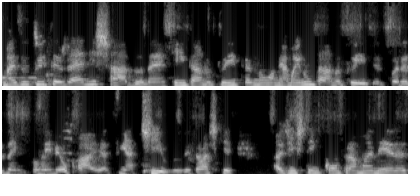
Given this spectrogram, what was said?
mas o Twitter já é nichado, né? Quem está no Twitter, não, a minha mãe não está no Twitter, por exemplo, nem meu pai, assim, ativos. Então acho que a gente tem que encontrar maneiras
